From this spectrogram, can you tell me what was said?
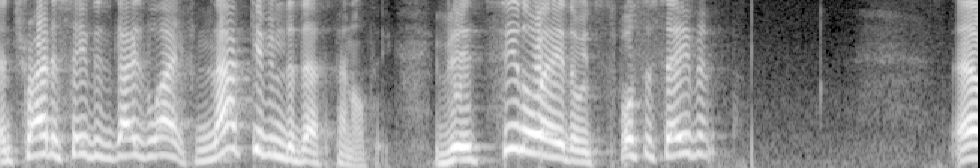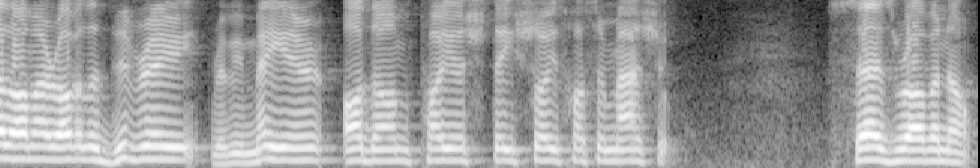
and try to save this guy's life, not give him the death penalty. It's supposed to save him. Elo my Rav Divrei Rabbi Meir Adam Toyesh Shois Chaser Mashu. Says Rava, no.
